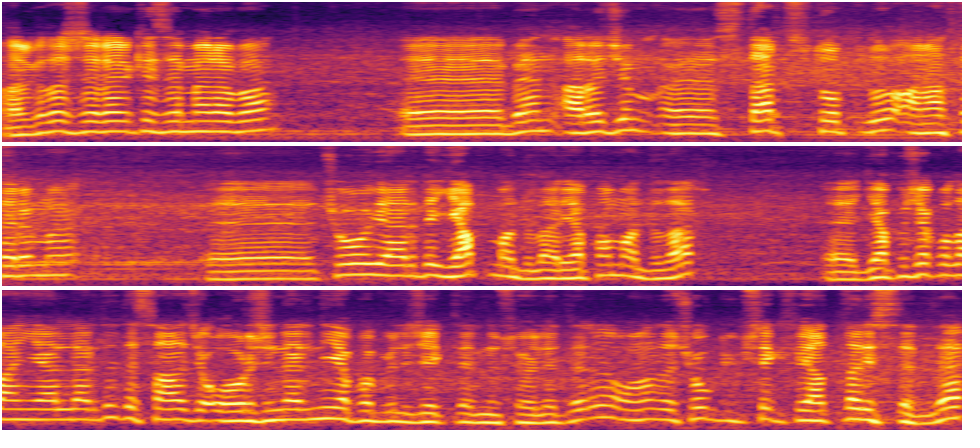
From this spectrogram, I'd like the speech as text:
Arkadaşlar herkese merhaba. Ee, ben aracım e, start stoplu anahtarımı e, çoğu yerde yapmadılar, yapamadılar. E, yapacak olan yerlerde de sadece orijinalini yapabileceklerini söylediler. Ona da çok yüksek fiyatlar istediler.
